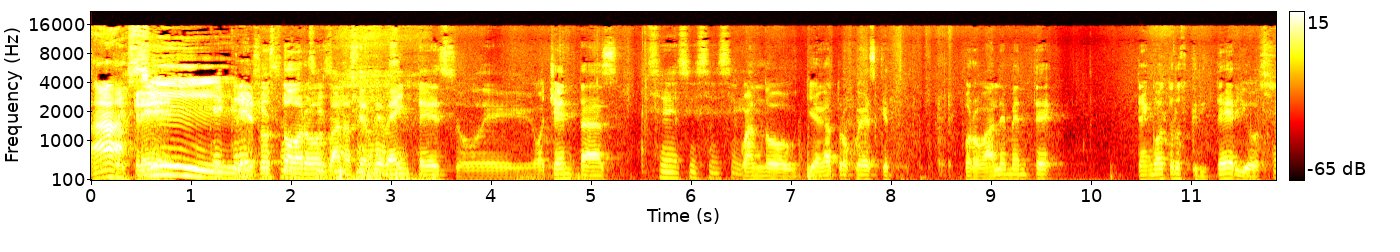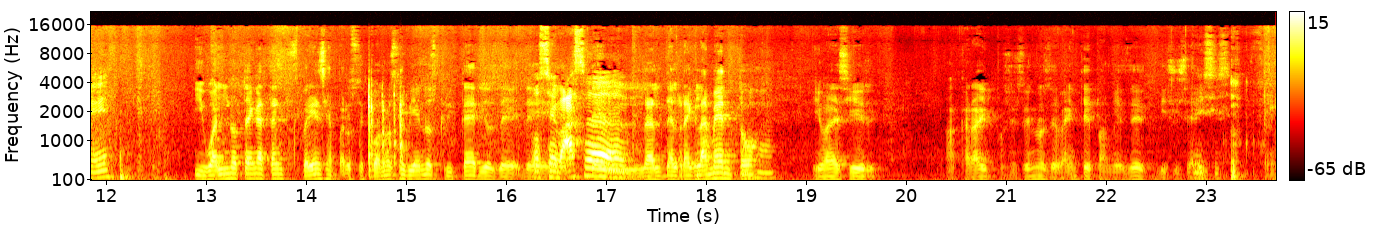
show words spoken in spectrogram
Ah, Que cree sí. Que Que cree esos que son- toros sí, van a ser de chingones. 20 o de 80 Sí, sí, sí, sí. Cuando llega otro juez que probablemente tenga otros criterios, Sí. Igual no tenga tanta experiencia, pero se conoce bien los criterios de, de- O se basa- del, del- del reglamento Ujú. y va a decir, ah, caray, pues ese no es de 20, para mí es de 16. Sí, sí, sí.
